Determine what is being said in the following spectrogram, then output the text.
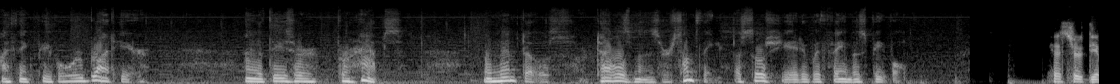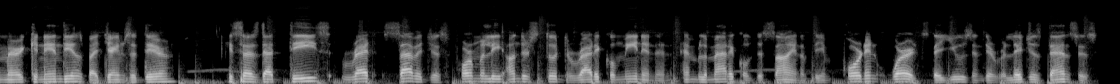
I think people were brought here, and that these are perhaps mementos or talismans or something associated with famous people. History of the American Indians by James Adair, he says that these red savages formerly understood the radical meaning and emblematical design of the important words they use in their religious dances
